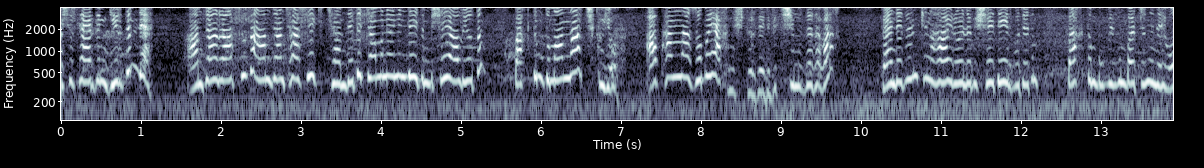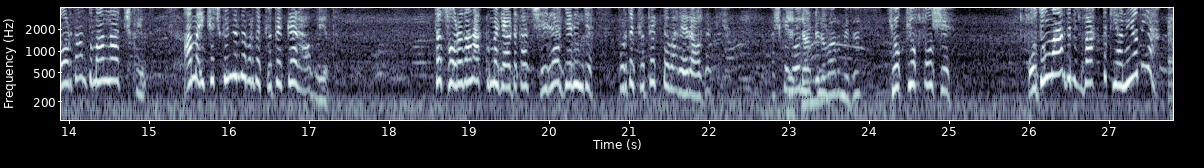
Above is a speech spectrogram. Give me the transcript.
Çamaşır serdim girdim de amcan rahatsız da amcan çarşıya gideceğim dedi. Camın önündeydim bir şey alıyordum. Baktım dumanlar çıkıyor. Afganlar zoba yakmıştır dedi bitişimizde de var. Ben de dedim ki hayır öyle bir şey değil bu dedim. Baktım bu bizim bacının evi oradan dumanlar çıkıyordu. Ama iki üç gündür de burada köpekler havlıyordu. Ta sonradan aklıma geldi az şeyler gelince burada köpek de var herhalde diye. Başka görmedim biri var mıydı? Yok yok boş ev. Odun vardı biz baktık yanıyordu ya.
